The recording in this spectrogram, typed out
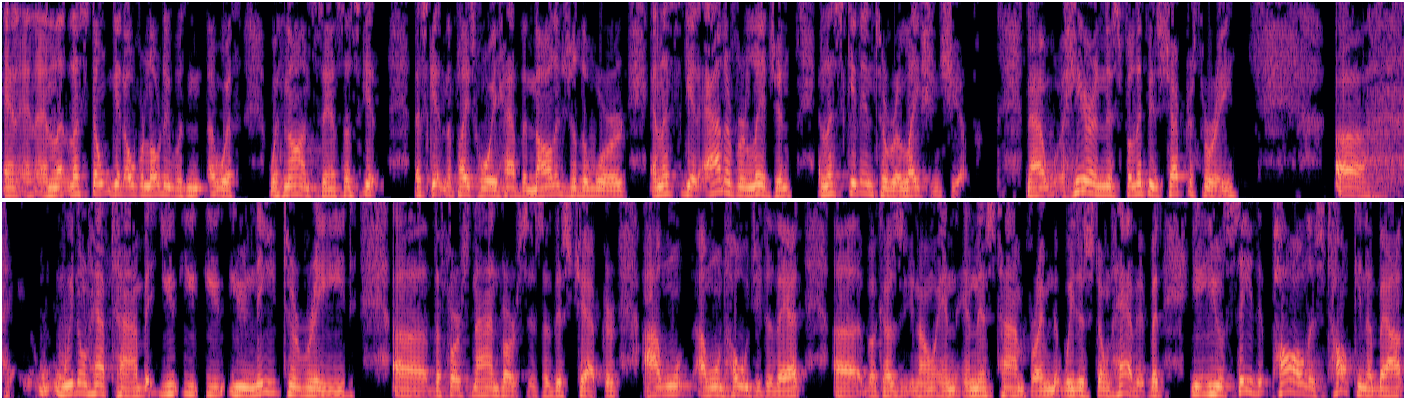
And, and, and let, us don't get overloaded with, with, with nonsense. Let's get, let's get in the place where we have the knowledge of the word and let's get out of religion and let's get into relationship. Now, here in this Philippians chapter 3, uh, we don't have time, but you, you, you need to read, uh, the first nine verses of this chapter. I won't, I won't hold you to that, uh, because, you know, in, in this time frame that we just don't have it. But you, you'll see that Paul is talking about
